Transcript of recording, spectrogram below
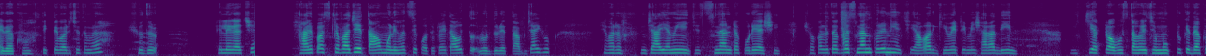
এই দেখো, দেখতে পারছ তোমরা, শুধু হেলে গেছে। সাড়ে পাঁচটা বাজে, তাও মনে হচ্ছে কতটাই তাও রোদ্দুরের তাপ। যাই হোক, এবার যাই আমি এই যে স্নানটা করে আসি। সকালে তো একবার স্নান করে নিয়েছি, আবার ঘেমে টেমে সারা দিন কি একটা অবস্থা হয়েছে, মুখটুকে দেখো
